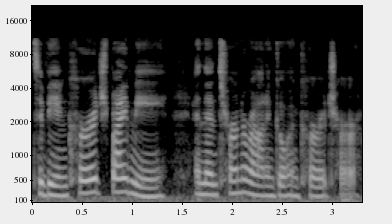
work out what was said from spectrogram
to be encouraged by me and then turn around and go encourage her.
